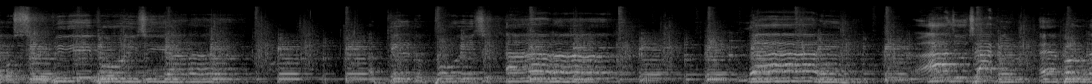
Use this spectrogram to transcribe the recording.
모습이 보이지 않아. 앞길도 보이지 않아. 나는 아주 작은 애벌레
